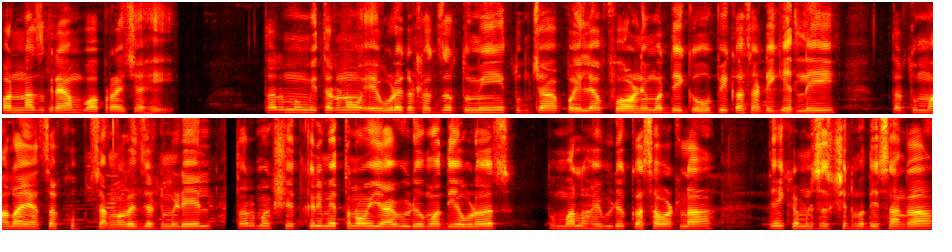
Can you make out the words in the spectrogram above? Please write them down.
पन्नास ग्रॅम वापरायचे आहे. तर मग मित्रांनो एवढे घटक जर तुम्ही तुमच्या पहिल्या फवारणीमध्ये गहू पिकासाठी घेतले तर तुम्हाला याचा खूप चांगला रिझल्ट मिळेल. तर मग शेतकरी मित्रांनो या व्हिडिओमध्ये एवढंच. तुम्हाला हा व्हिडिओ कसा वाटला? ते कमेंट सेक्शनमध्ये सांगा.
